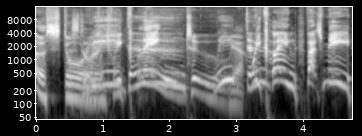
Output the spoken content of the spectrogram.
a story, story. which We we do. cling to. We Yeah. do. We cling. That's me.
